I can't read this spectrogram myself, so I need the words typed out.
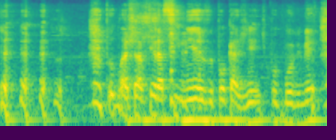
Todo mundo achava que era assim mesmo, pouca gente, pouco movimento.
